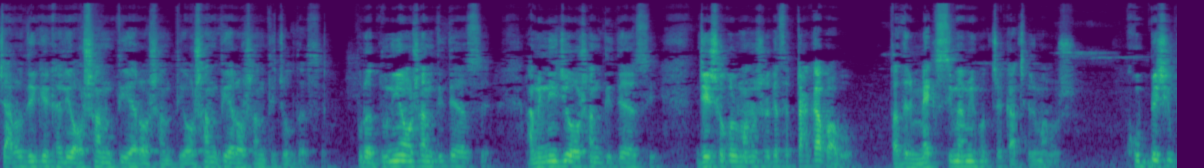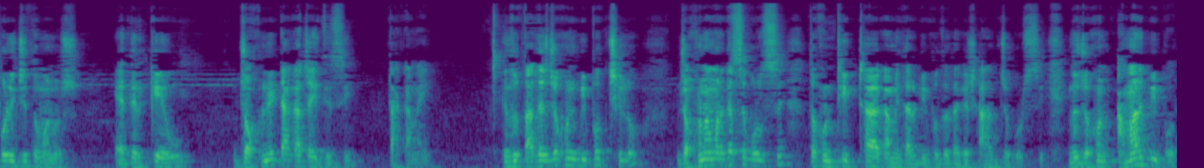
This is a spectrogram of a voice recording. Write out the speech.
চারদিকে খালি অশান্তি আর অশান্তি অশান্তি আর অশান্তি চলতেছে। পুরো দুনিয়া অশান্তিতে আছে, আমি নিজে অশান্তিতে আছি। যে সকল মানুষের কাছে টাকা পাবো, তাদের ম্যাক্সিমামই হচ্ছে কাছের মানুষ। খুব বেশি পরিচিত মানুষ, এদের কেউ যখনই টাকা চাইতেছি, টাকা নাই। কিন্তু তাদের যখন বিপদ ছিল, যখন আমার কাছে বলছে, তখন ঠিকঠাক আমি তার বিপদে তাকে সাহায্য করছি। কিন্তু যখন আমার বিপদ,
